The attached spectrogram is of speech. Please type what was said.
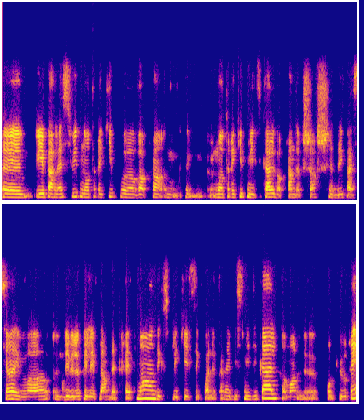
Euh, et par la suite, notre équipe, euh, va prendre, notre équipe médicale va prendre en charge des patients et va développer les plans de traitement, d'expliquer c'est quoi le cannabis médical, comment le procurer.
